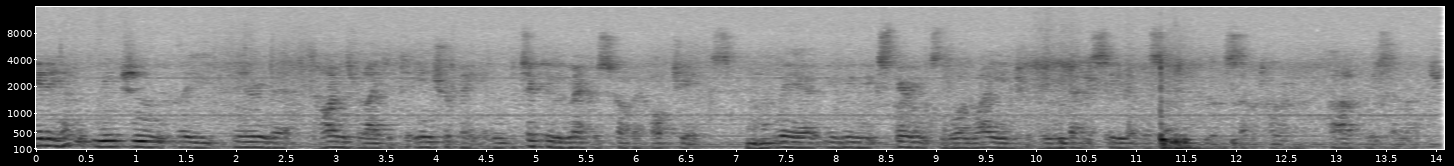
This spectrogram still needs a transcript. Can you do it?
Peter, you haven't mentioned the theory that time is related to entropy, and particularly with macroscopic objects, mm-hmm. where you really experience the one-way entropy, you don't see that with subatomic particles so much.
